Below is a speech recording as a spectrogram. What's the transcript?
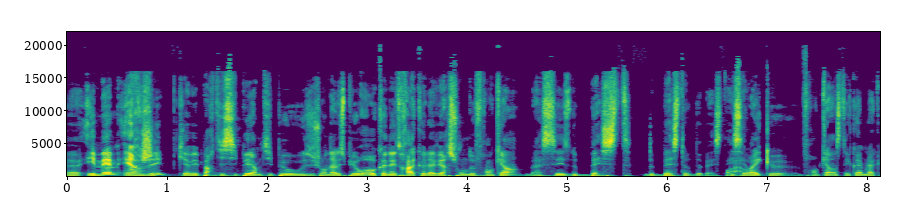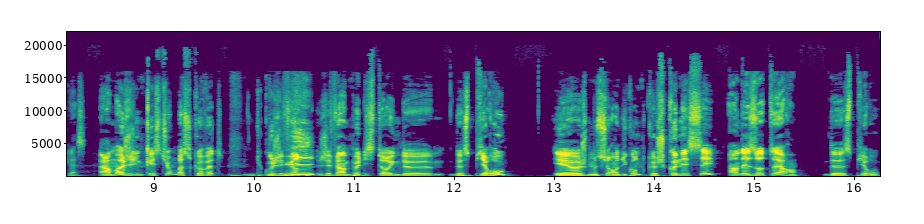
euh, et même Hergé, qui avait participé un petit peu au journal Spirou, reconnaîtra que la version de Franquin, bah, c'est the best, the best of the best. Et c'est vrai que Franquin, c'était quand même la classe. Alors moi j'ai une question parce qu'en fait, du coup j'ai Oui. fait, un peu- j'ai fait un peu l'historique de, de Spirou et euh, je me suis rendu compte que je connaissais un des auteurs de Spirou.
